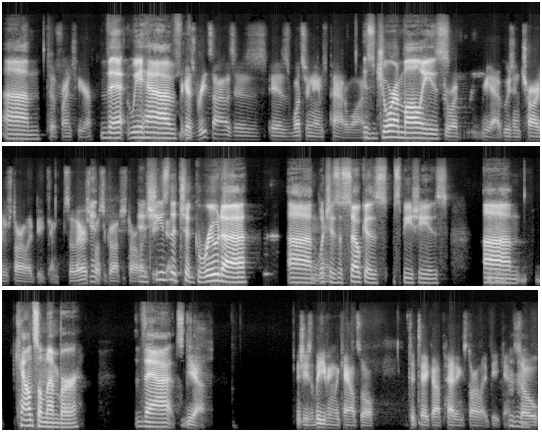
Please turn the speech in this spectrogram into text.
Um. To the frontier That we have because Reed Silas is is what's her name's Padawan. is Jora Malli's, Jordan, yeah, who's in charge of Starlight Beacon. So they're supposed to go out to Starlight and she's Beacon. the Togruta, um, which Mhm. is Ahsoka's species, Mhm. um, council member. That Yeah. And she's leaving the council to take up heading Starlight Beacon. Mhm. So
